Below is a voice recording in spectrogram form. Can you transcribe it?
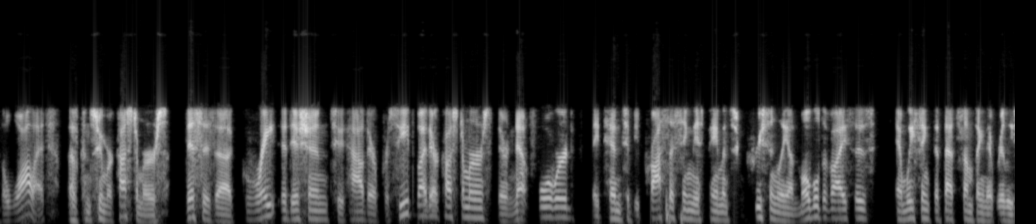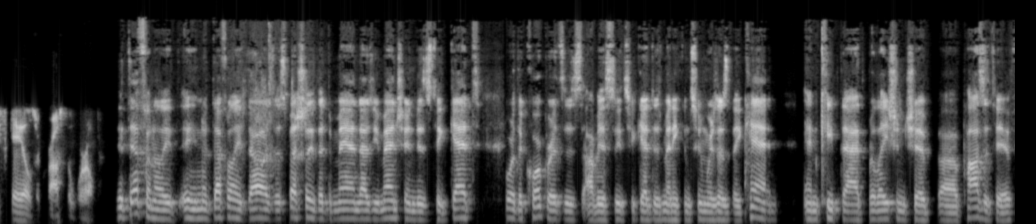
the wallet of consumer customers, this is a great addition to how they're perceived by their customers. They're net forward. They tend to be processing these payments increasingly on mobile devices. And we think that that's something that really scales across the world. It definitely, you know, definitely does. Especially the demand, as you mentioned, is to get for the corporates is obviously to get as many consumers as they can and keep that relationship uh, positive.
